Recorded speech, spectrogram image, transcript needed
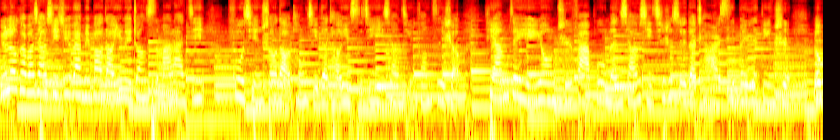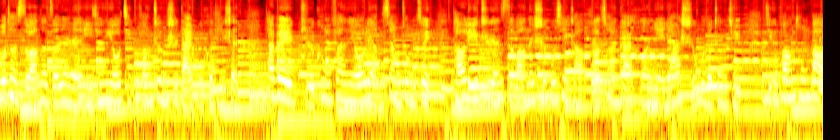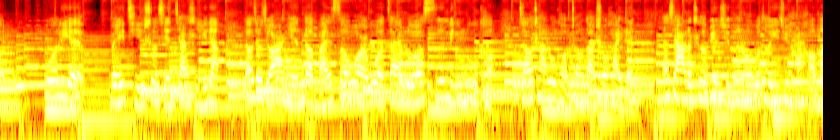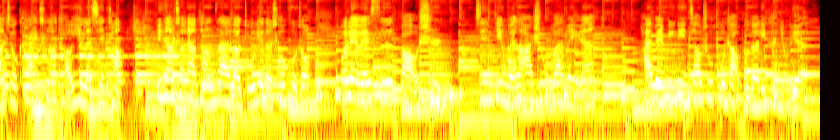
娱乐快报消息：据外媒报道，因为撞死麻辣鸡父亲受到通缉的逃逸司机已向警方自首。TMZ 引用执法部门消息，七十岁的查尔斯被认定是罗伯特死亡的责任人，已经由警方正式逮捕和提审。他被指控犯有两项重罪：逃离致人死亡的事故现场和篡改和碾压食物的证据。警方通报波列。维奇涉嫌驾驶一辆1992年的白色沃尔沃，在罗斯林路口交叉路口撞到受害人。他下了车并询问罗伯特一句“还好吗”，就开车逃逸了现场，并将车辆藏在了独立的车库中。博列维斯保释金定为了25万美元，还被命令交出护照，不得离开纽约。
